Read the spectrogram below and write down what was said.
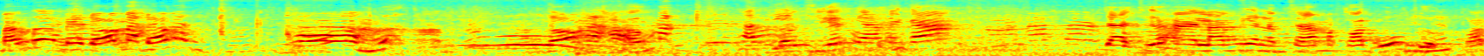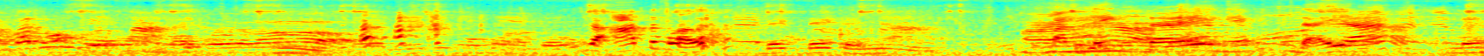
Bác lên đây đó mà đó mà. Đó mà. Ở mà. Thắt lợn chuyến nha này cá Chả chứa 25 nghìn làm sao mà con uống được. Con vẫn uống được mà đấy. Dạ tức bởi Để, để cái nhà. Mà lấy đấy nghe cũng đấy á. Lên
